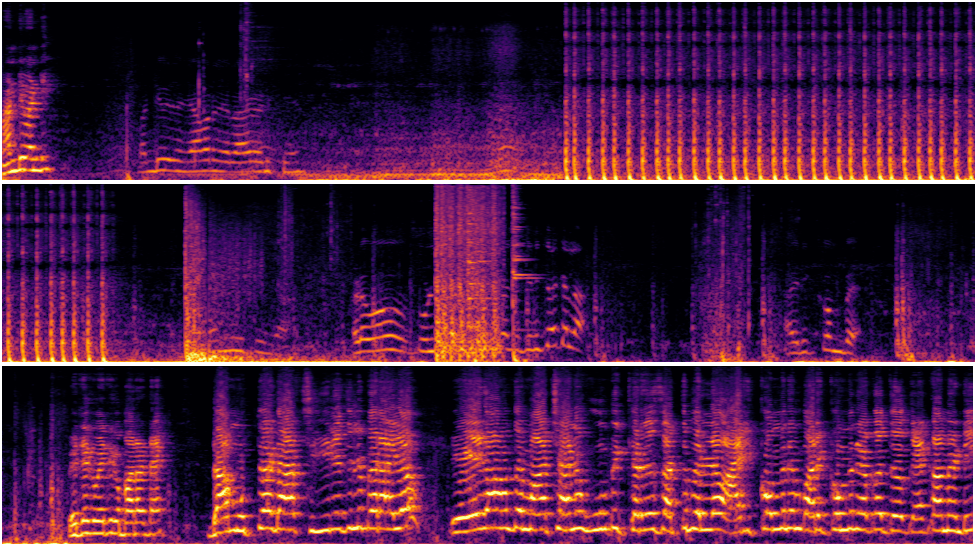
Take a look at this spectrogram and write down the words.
വണ്ടി വണ്ടി. വണ്ടി വരുന്നത് ഞാൻ പറഞ്ഞ ലാഗ് അടിച്ച്. എടാ ഓ തുള്ളി പിടിച്ചേക്കല്ല. അരിക്കൊമ്പേ. വെയിറ്റ് പറയട്ടെ. ഡാ മുത്തടാ പറയാലോ ഏഴാമത്തെ മാച്ചാണ് ഊമ്പിക്കരുത് സത്യമല്ലോ അരിക്കൊമ്പനും പരിക്കൊമ്പനും ഒക്കെ കേൾക്കാൻ വേണ്ടി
